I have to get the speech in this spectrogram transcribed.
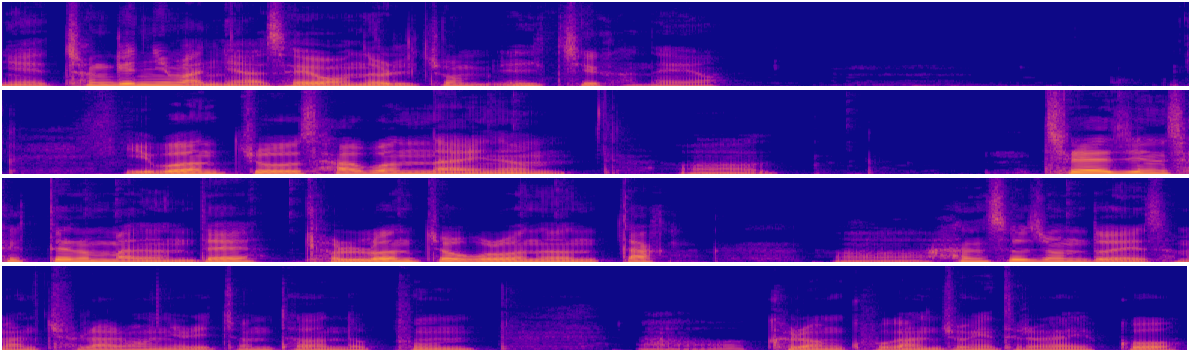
예, 청개님 안녕하세요. 오늘 좀 일찍 하네요. 이번 주 4번 라인은 어, 칠해진 색들은 많은데 결론적으로는 딱 어, 한수 정도에서만 출할 확률이 좀 더 높은 어, 그런 구간 중에 들어가 있고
